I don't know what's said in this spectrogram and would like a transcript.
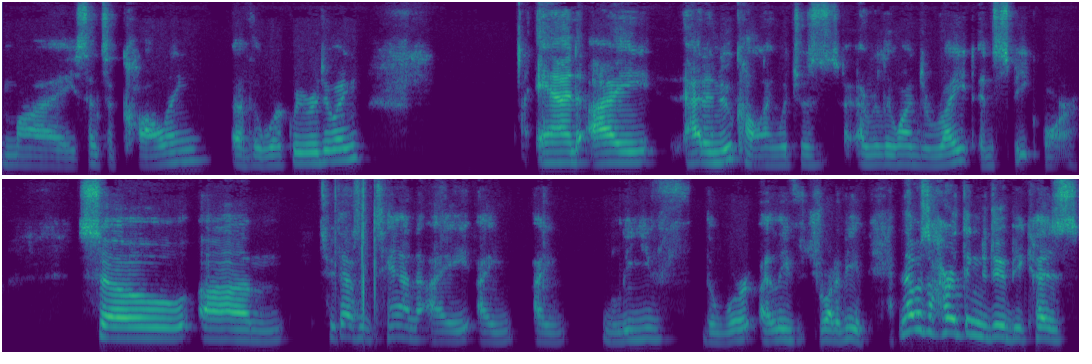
my sense of calling of the work we were doing. And I had a new calling, which was I really wanted to write and speak more. So, um, 2010, I, I, I leave the work, I leave Joie de. And that was a hard thing to do because,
